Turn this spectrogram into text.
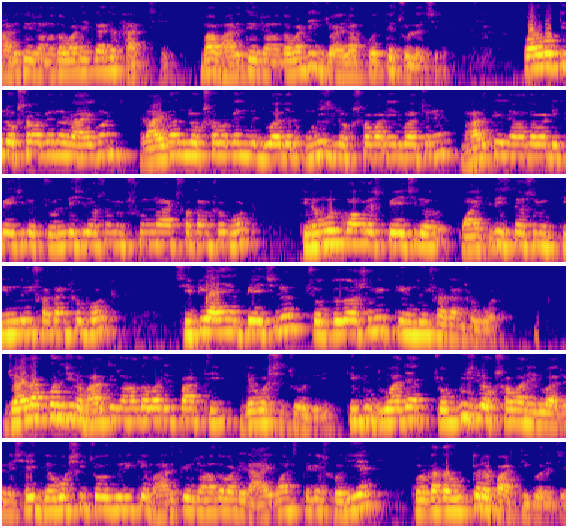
ভারতীয় জনতা পার্টির কাছে থাকছে বা ভারতীয় জনতা পার্টি জয়লাভ করতে চলেছে। পরবর্তী লোকসভা কেন্দ্র রায়গঞ্জ। রায়গঞ্জ লোকসভা কেন্দ্রে দু হাজার উনিশ লোকসভা নির্বাচনে ভারতীয় জনতা পার্টি পেয়েছিল চল্লিশ দশমিক শূন্য আট শতাংশ ভোট। তৃণমূল কংগ্রেস পেয়েছিল পঁয়ত্রিশ দশমিক তিন দুই শতাংশ ভোট। সিপিআইএম পেয়েছিল চোদ্দ দশমিক তিন দুই শতাংশ ভোট। জয়লাভ করেছিল ভারতীয় জনতা পার্টির প্রার্থী দেবশ্রী চৌধুরী। কিন্তু দু হাজার চব্বিশ লোকসভা নির্বাচনে সেই দেবশ্রী চৌধুরীকে ভারতীয় জনতা পার্টি রায়গঞ্জ থেকে সরিয়ে কলকাতা উত্তরে প্রার্থী করেছে।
